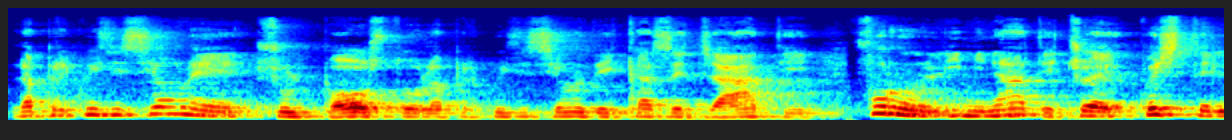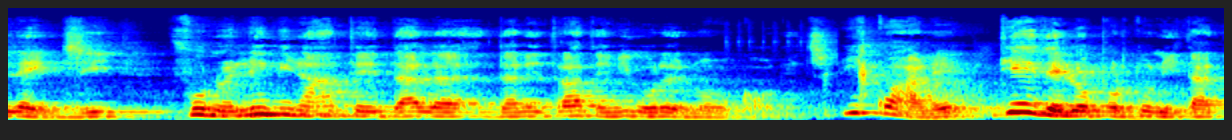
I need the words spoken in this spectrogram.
La perquisizione sul posto, la perquisizione dei caseggiati furono eliminate, cioè queste leggi furono eliminate dal, dall'entrata in vigore del nuovo codice, il quale diede l'opportunità,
